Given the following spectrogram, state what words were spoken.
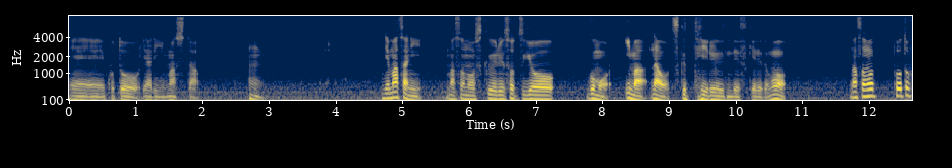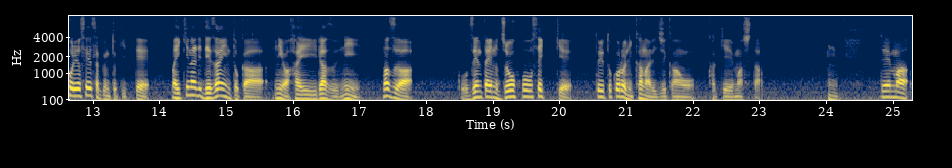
えー、ことをやりました。うん、でまさに、まあ、そのスクール卒業後も今なお作っているんですけれども、まあ、そのポートフォリオ制作の時って、まあ、いきなりデザインとかには入らずにまずはこう全体の情報設計というところにかなり時間をかけました。うん、でまあ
